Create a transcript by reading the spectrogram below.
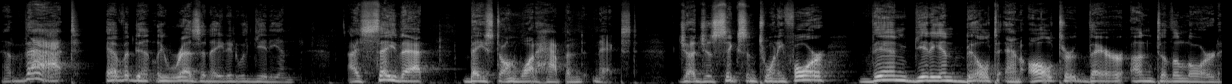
Now, that evidently resonated with Gideon. I say that based on what happened next. Judges 6 and 24 Then Gideon built an altar there unto the Lord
